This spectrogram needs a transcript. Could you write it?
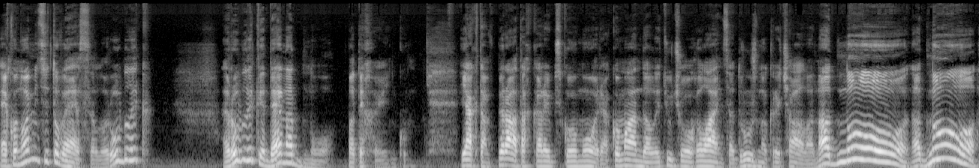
Економіці то весело. Рублик. Рублик іде на дно потихеньку. Як там в піратах Карибського моря команда летючого голландця дружно кричала: На дно! На дно!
